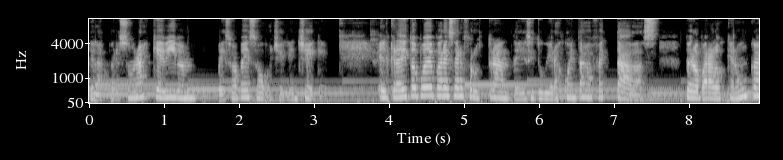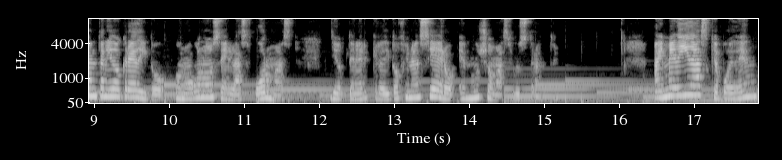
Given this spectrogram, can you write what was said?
de las personas que viven peso a peso o cheque en cheque. El crédito puede parecer frustrante si tuvieras cuentas afectadas, pero para los que nunca han tenido crédito o no conocen las formas de obtener crédito financiero es mucho más frustrante. Hay medidas que pueden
